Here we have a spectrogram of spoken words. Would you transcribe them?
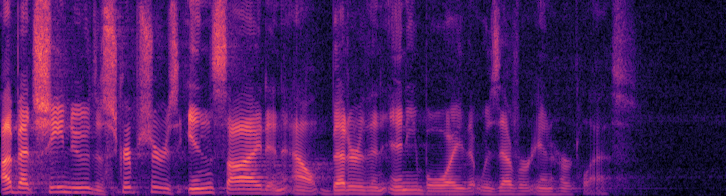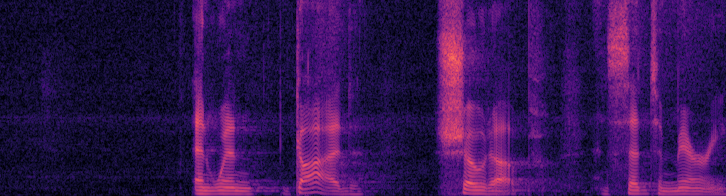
I bet she knew the scriptures inside and out better than any boy that was ever in her class. And when God showed up and said to Mary,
